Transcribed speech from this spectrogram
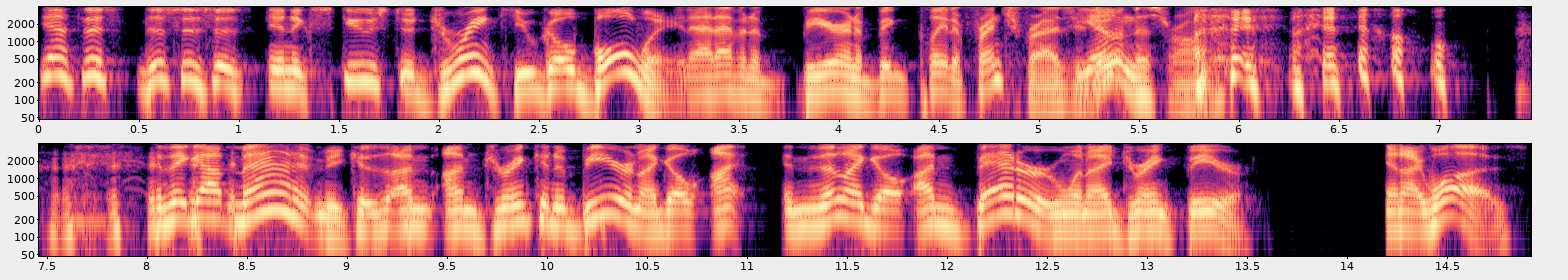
Yeah, this this is a, an excuse to drink. You go bowling. You're not having a beer and a big plate of French fries. You're Yeah. doing this wrong. I know. and they got mad at me because I'm I'm drinking a beer, and I go, I and then I go, I'm better when I drink beer, and I was,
